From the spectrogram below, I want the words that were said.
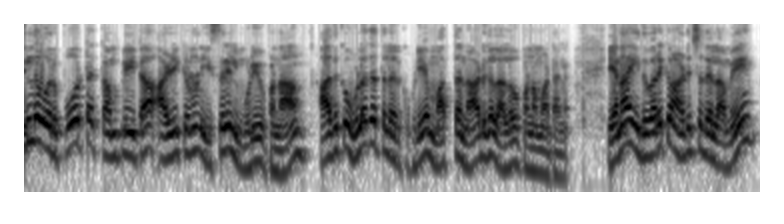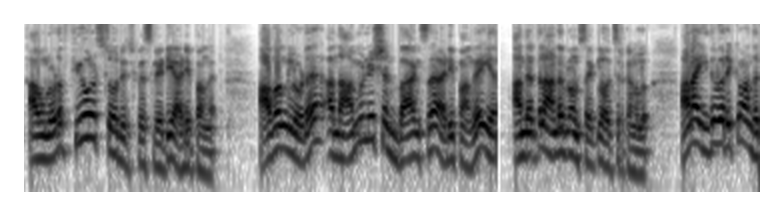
இந்த ஒரு போர்ட்டை கம்ப்ளீட்டாக அழிக்கணும்னு இஸ்ரேல் முடிவு பண்ணால் அதுக்கு உலகத்தில் இருக்கக்கூடிய மற்ற நாடுகள் அலோவ் பண்ண மாட்டாங்க. ஏன்னா இது வரைக்கும் அடித்தது எல்லாமே அவங்களோட ஃபியூல் ஸ்டோரேஜ் ஃபெசிலிட்டி அடிப்பாங்க. அவங்களோட அந்த அம்யூனிஷன் பேங்க்ஸை அடிப்பாங்க. அந்த இடத்துல அண்டர் கிரவுண்ட் சைக்கிள் வச்சிருக்காங்களோ. ஆனால் இது வரைக்கும் அந்த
